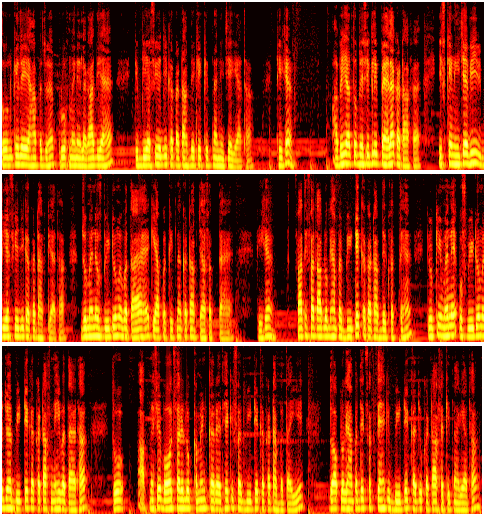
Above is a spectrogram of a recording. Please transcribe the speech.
तो उनके लिए यहाँ पर जो है प्रूफ मैंने लगा दिया है। कि बी एस का कट ऑफ़ देखिए कितना नीचे गया था। ठीक है? अभी यह तो बेसिकली पहला कट ऑफ़ है। इसके नीचे भी बी एस का कट ऑफ़ गया था। जो मैंने उस वीडियो में बताया है कि आपका कितना कट ऑफ़ जा सकता है। ठीक है? साथ ही साथ आप लोग यहाँ पर बी का कट ऑफ़ देख सकते हैं। क्योंकि मैंने उस वीडियो में जो है बी का कट ऑफ़ नहीं बताया था। तो आप में से बहुत सारे लोग कमेंट कर रहे थे कि सर बी का कट ऑफ़ बताइए। तो आप लोग यहाँ पर देख सकते हैं कि बी का जो कट ऑफ़ है कितना गया था।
